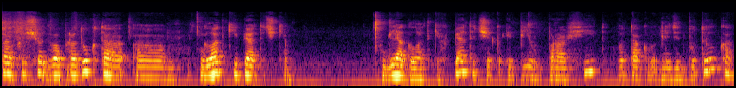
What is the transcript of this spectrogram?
Так, еще два продукта. А, гладкие пяточки для гладких пяточек Эпил Парафит. Вот так выглядит бутылка.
